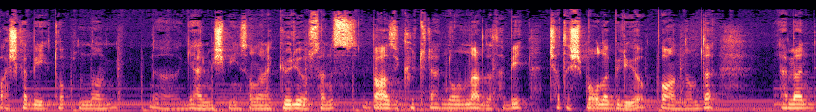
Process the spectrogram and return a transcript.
başka bir toplumdan e, gelmiş bir insan olarak görüyorsanız bazı kültürel normlar da tabii çatışma olabiliyor. Bu anlamda hemen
